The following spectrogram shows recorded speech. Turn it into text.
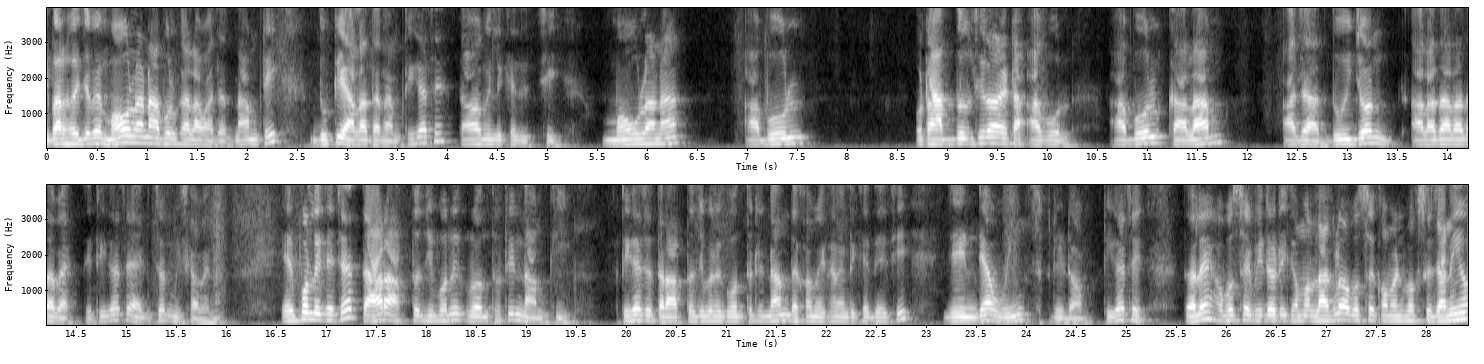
এবার হয়ে যাবে মৌলানা আবুল কালাম আজাদ, নামটি দুটি আলাদা নাম, ঠিক আছে? তাও আমি লিখে দিচ্ছি, মৌলানা আবুল, ওটা আব্দুল ছিল আর এটা আবুল আবুল কালাম আজাদ, দুইজন আলাদা আলাদা ব্যক্তি, ঠিক আছে? একজন মিশাবে না। এরপর লিখেছে, তার আত্মজীবনী গ্রন্থটির নাম কি? ঠিক আছে? তার আত্মজীবনী গ্রন্থটির নাম দেখো, আমি এখানে লিখে দিয়েছি, যে ইন্ডিয়া উইংস ফ্রিডম ঠিক আছে? তাহলে অবশ্যই ভিডিওটি কেমন লাগল অবশ্যই কমেন্ট বক্সে জানিও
